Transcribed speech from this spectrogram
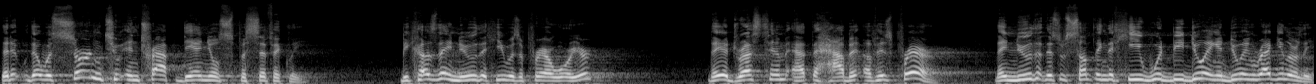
that, it, that was certain to entrap Daniel specifically. Because they knew that he was a prayer warrior, they addressed him at the habit of his prayer. They knew that this was something that he would be doing and doing regularly.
